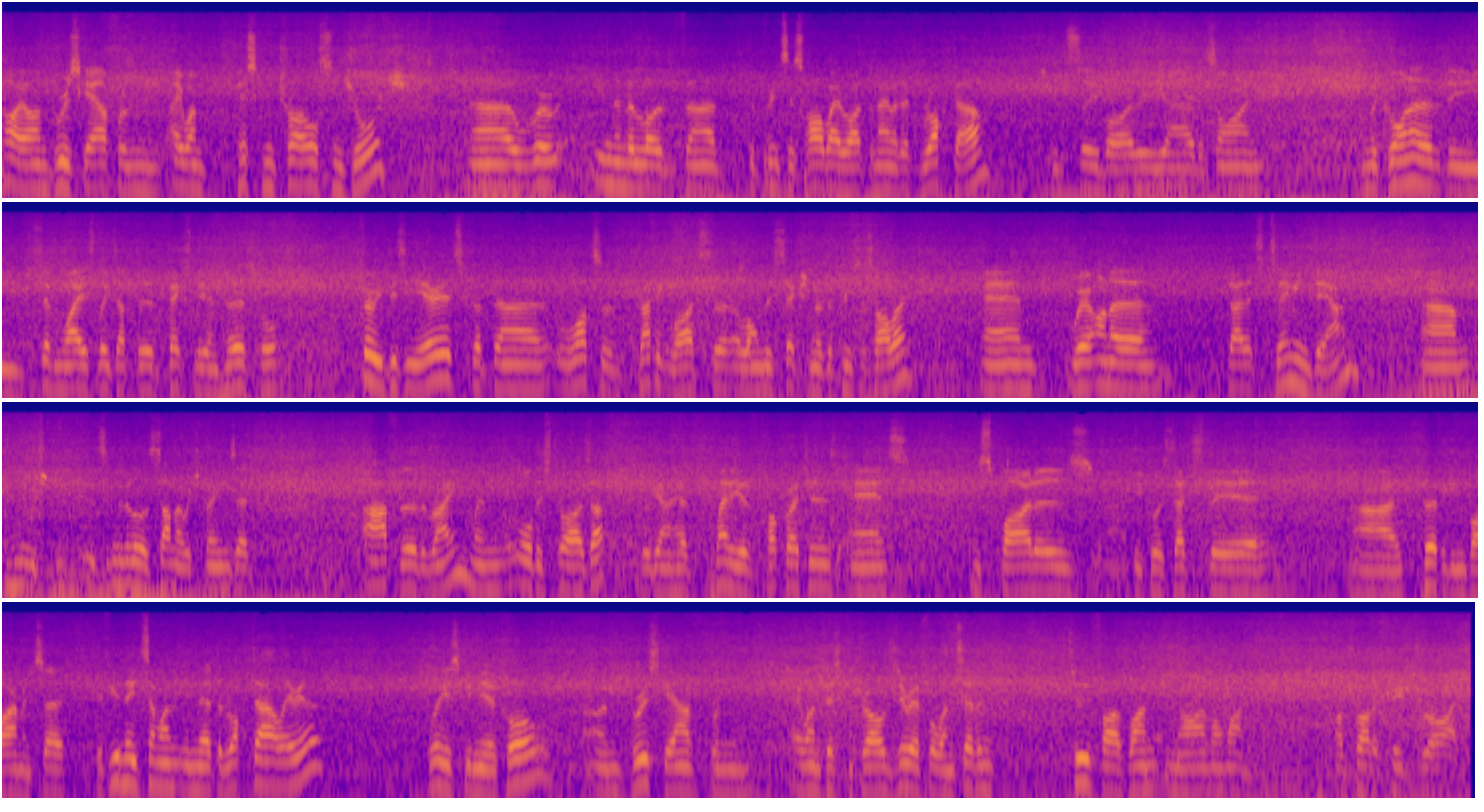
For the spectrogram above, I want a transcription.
Hi, I'm Bruce Gow from A1 Pest Control St George. Uh, we're in the middle of uh, the Princes Highway right at the moment at Rockdale. As you can see by the, uh, the sign in the corner, the seven ways leads up to Bexley and Hurstville. Very busy area. It's got uh, lots of traffic lights uh, along this section of the Princes Highway, and we're on a day that's teeming down. Um, which it's in the middle of summer, which means that after the rain, when all this dries up, we're going to have plenty of cockroaches, ants, and spiders because that's their uh, perfect environment. So if you need someone in the, the Rockdale area, please give me a call. I'm Bruce Gow from A1 Pest Control 0417 251 911. I'll try to keep dry.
